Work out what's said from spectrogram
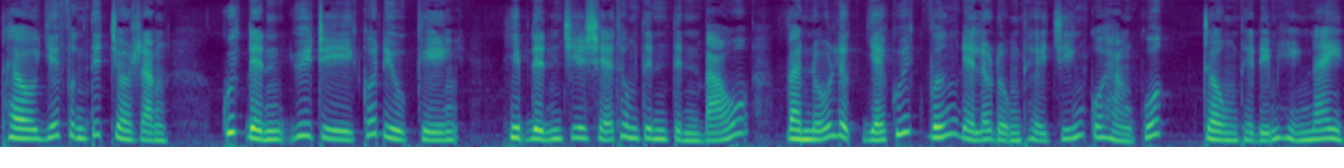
Theo giới phân tích cho rằng, quyết định duy trì có điều kiện Hiệp định chia sẻ thông tin tình báo và nỗ lực giải quyết vấn đề lao động thời chiến của Hàn Quốc trong thời điểm hiện nay,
